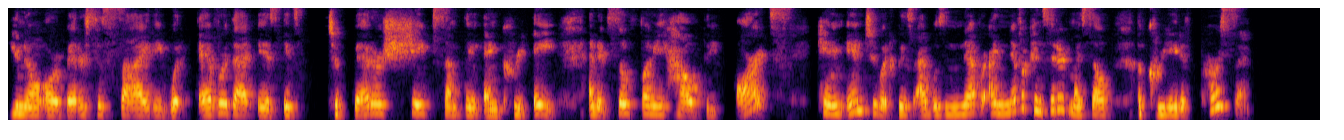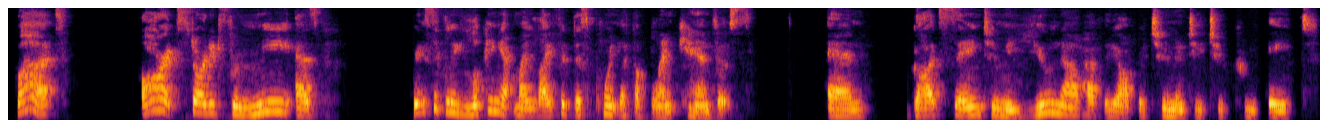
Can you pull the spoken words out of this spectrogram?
you know, or a better society, whatever that is, it's to better shape something and create. And it's so funny how the arts came into it because I was never, I never considered myself a creative person. But art started for me as basically looking at my life at this point like a blank canvas. And God saying to me, You now have the opportunity to create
